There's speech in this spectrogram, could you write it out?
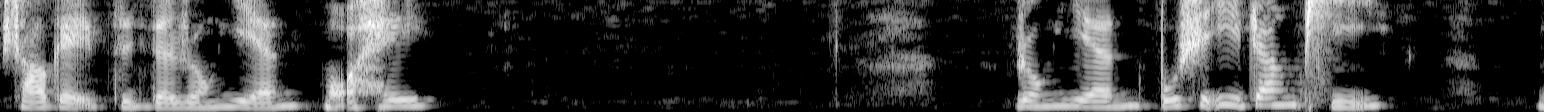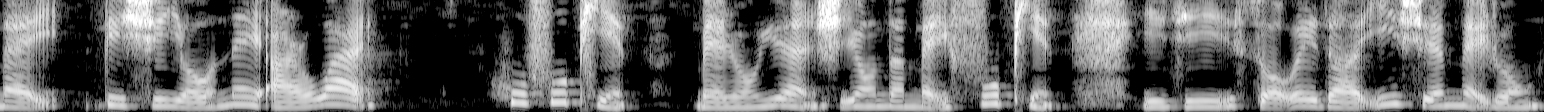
少给自己的容颜抹黑。容颜不是一张皮，美必须由内而外。护肤品、美容院使用的美肤品以及所谓的医学美容，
